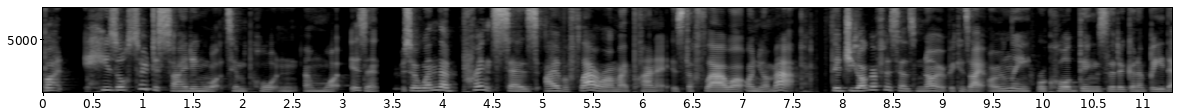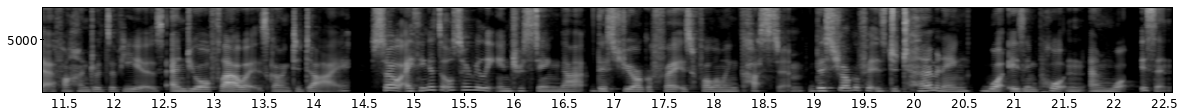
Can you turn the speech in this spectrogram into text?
but he's also deciding what's important and what isn't. So when the prince says, I have a flower on my planet, is the flower on your map? The geographer says no, because I only record things that are going to be there for hundreds of years, and your flower is going to die. So I think it's also really interesting that this geographer is following custom. This geographer is determining what is important and what isn't.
